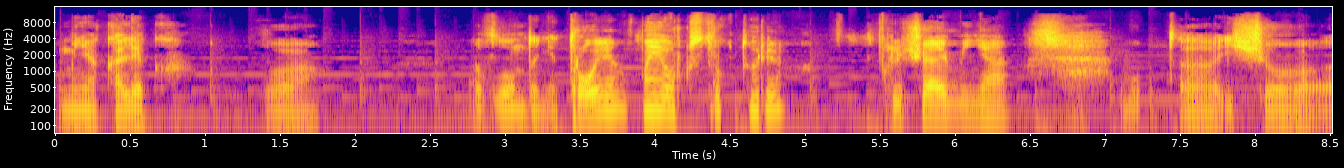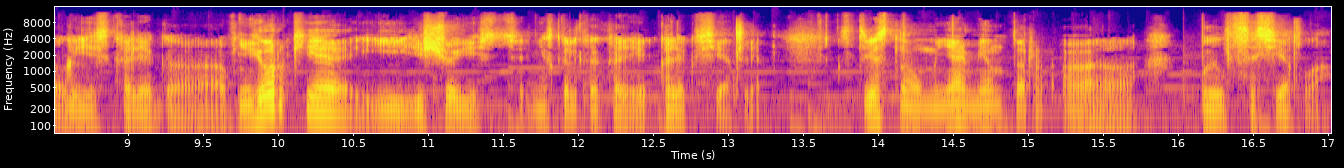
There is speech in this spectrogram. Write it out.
у меня коллег в, в Лондоне трое в моей оргструктуре, включая меня. Вот, а, еще есть коллега в Нью-Йорке, и еще есть несколько коллег в Сетле. Соответственно, у меня ментор а, был со Сетла.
